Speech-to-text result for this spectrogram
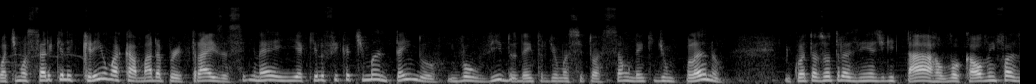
o atmosférico ele cria uma camada por trás assim, né? E aquilo fica te mantendo envolvido dentro de uma situação, dentro de um plano, enquanto as outras linhas de guitarra, o vocal vem faz,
